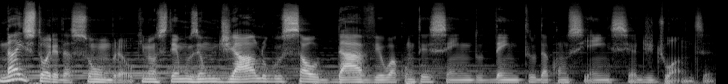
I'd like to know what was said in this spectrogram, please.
na história da sombra, o que nós temos é um diálogo saudável acontecendo dentro da consciência de Zhuangzi.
